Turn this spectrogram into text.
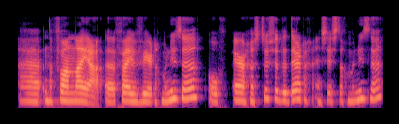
uh, van, nou ja, uh, 45 minuten of ergens tussen de 30 en 60 minuten.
